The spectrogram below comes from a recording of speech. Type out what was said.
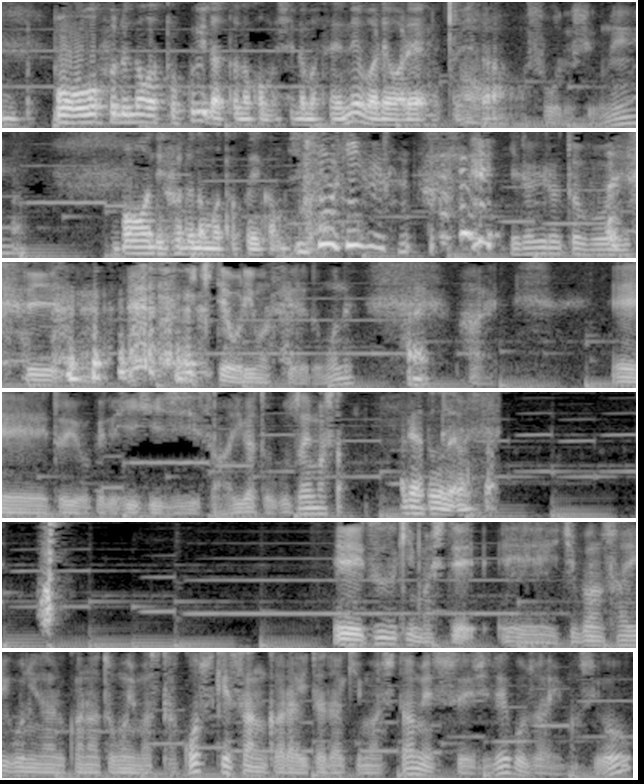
え棒を振るのが得意だったのかもしれませんね、我々。ひょっとしたら。そうですよね。棒に振るのも得意かもしれない。いろいろと棒に振って生きておりますけれどもね。はい。はい。えー、というわけで、ひいひいじじさんありがとうございました。ありがとうございました。えー、続きまして、えー、一番最後になるかなと思います。タコスケさんからいただきましたメッセージでございますよ。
